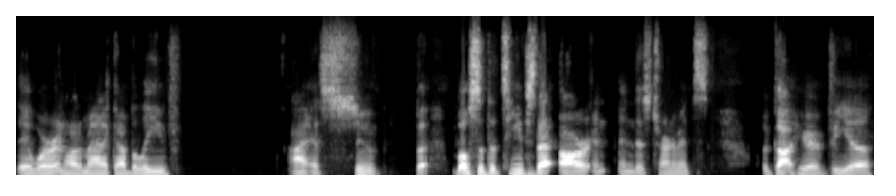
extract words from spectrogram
They were an automatic, I believe. I assume. But most of the teams that are in, in this tournament got here via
